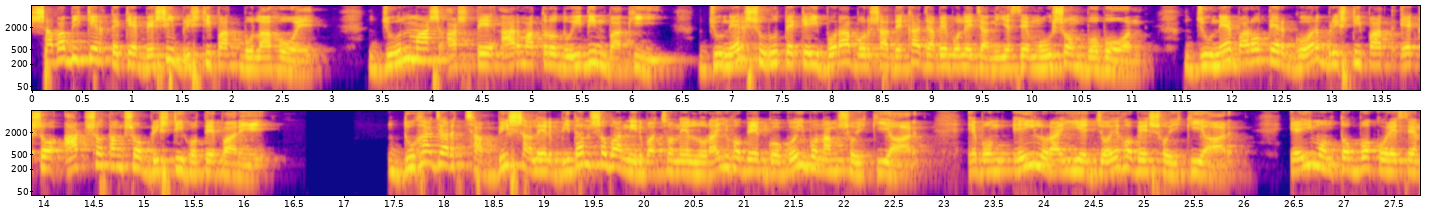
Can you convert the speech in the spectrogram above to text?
স্বাভাবিকের থেকে বেশি বৃষ্টিপাত বলা হয়। জুন মাস আসতে আর মাত্র দুই দিন বাকি। জুনের শুরু থেকেই বড়া বর্ষা দেখা যাবে বলে জানিয়েছে মৌসুম ভবন। জুনে ভারতের গড় বৃষ্টিপাত একশো আট শতাংশ বৃষ্টি হতে পারে। দু হাজার ছাব্বিশ সালের বিধানসভা নির্বাচনে লড়াই হবে গগৈ বনাম শইকিয়ার এবং এই লড়াইয়ে জয় হবে শইকিয়ার। এই মন্তব্য করেছেন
